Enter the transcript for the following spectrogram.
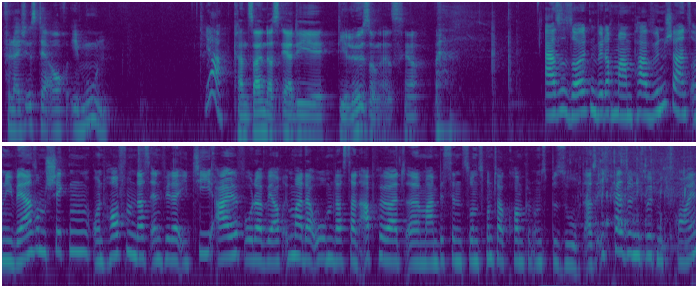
Vielleicht ist er auch immun. Ja, Kann sein, dass er die, die Lösung ist, ja. also sollten wir doch mal ein paar Wünsche ans Universum schicken und hoffen, dass entweder IT, Alf oder wer auch immer da oben das dann abhört, äh, mal ein bisschen zu uns runterkommt und uns besucht. Also ich persönlich würde mich freuen.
